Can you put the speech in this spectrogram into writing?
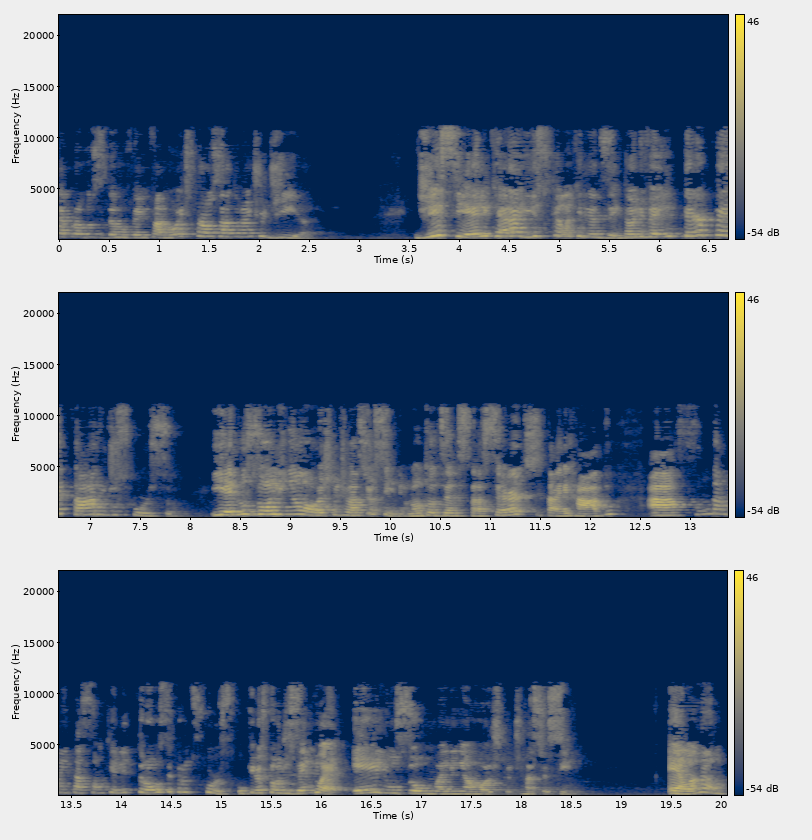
é produzida no vento à noite para usar durante o dia. Disse ele que era isso que ela queria dizer. Então, ele veio interpretar o discurso. E ele usou linha lógica de raciocínio. Eu não estou dizendo se está certo, se está errado, a fundamentação que ele trouxe para o discurso. O que eu estou dizendo é, ele usou uma linha lógica de raciocínio. Ela não.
